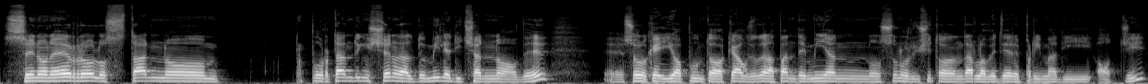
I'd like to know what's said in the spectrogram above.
se non erro, lo stanno portando in scena dal 2019 eh, solo che io appunto a causa della pandemia non sono riuscito ad andarlo a vedere prima di oggi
